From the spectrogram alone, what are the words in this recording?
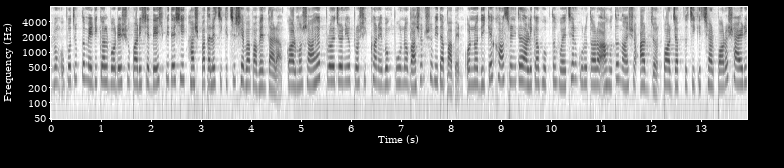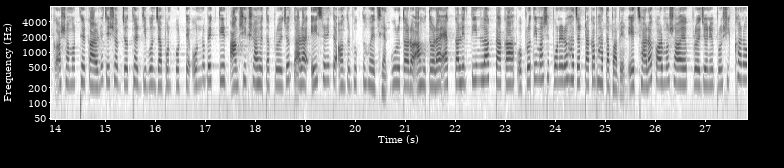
এবং উপযুক্ত মেডিকেল বোর্ডের সুপারিশে দেশ বিদেশি হাসপাতালে চিকিৎসা সেবা পাবেন তারা। কর্মসহায়ক, প্রয়োজনীয় প্রশিক্ষণ এবং পূর্ণ বাসন সুবিধা পাবেন। অন্যদিকে, খ শ্রেণীতে তালিকাভুক্ত হয়েছেন গুরুতর আহত নয়শো আট জন। পর্যাপ্ত চিকিৎসার পরও শারীরিক অসামর্থ্যের কারণে যেসব যোদ্ধার জীবনযাপন করতে অন্য ব্যক্তির আংশিক সহায়তা প্রয়োজন, তারা এই শ্রেণীতে অন্তর্ভুক্ত হয়েছেন। গুরুতর আহতরা এককালীন তিন লাখ টাকা ও প্রতি মাসে পনেরো হাজার টাকা ভাতা পাবেন। এছাড়া কর্মসহায়ক, প্রয়োজনীয় প্রশিক্ষণ ও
